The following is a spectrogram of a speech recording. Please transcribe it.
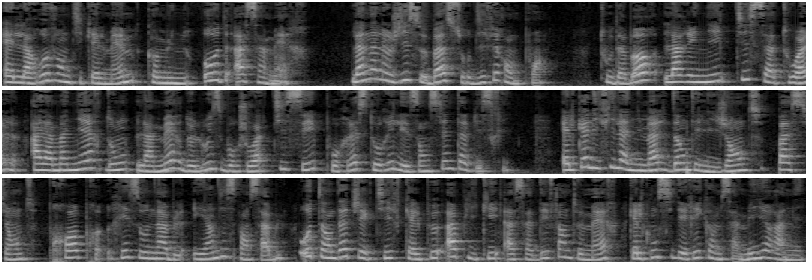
Elle la revendique elle-même comme une ode à sa mère. L'analogie se base sur différents points. Tout d'abord, l'araignée tisse sa toile à la manière dont la mère de Louise Bourgeois tissait pour restaurer les anciennes tapisseries. Elle qualifie l'animal d'intelligente, patiente, propre, raisonnable et indispensable, autant d'adjectifs qu'elle peut appliquer à sa défunte mère qu'elle considérait comme sa meilleure amie.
